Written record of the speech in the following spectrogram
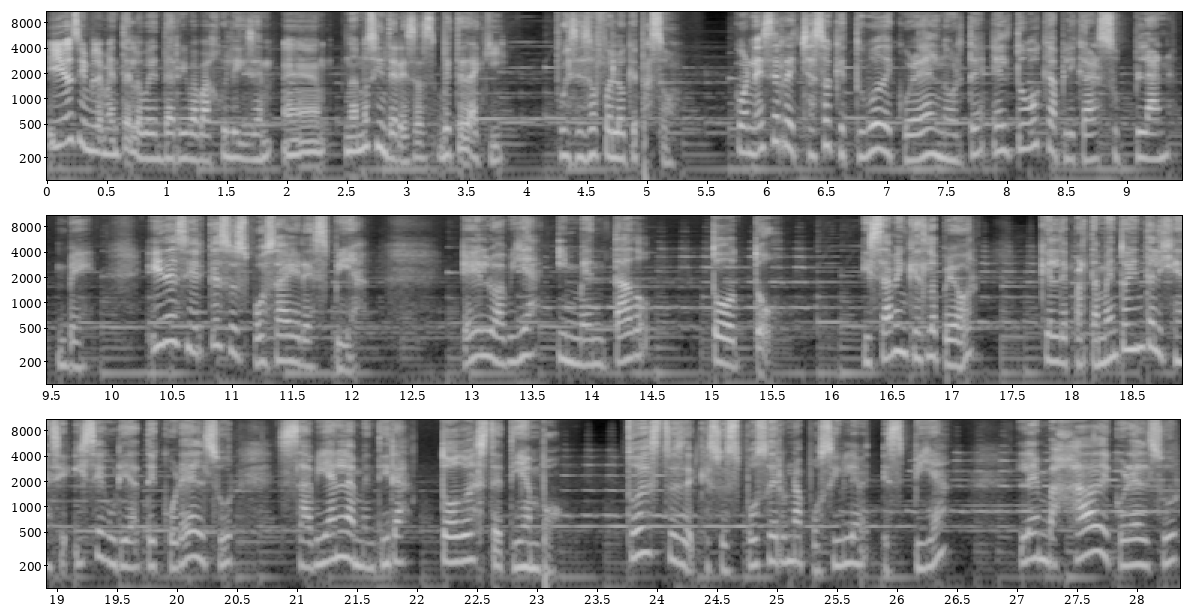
Y ellos simplemente lo ven de arriba abajo y le dicen, eh, no nos interesas, vete de aquí. Pues eso fue lo que pasó. Con ese rechazo que tuvo de Corea del Norte, él tuvo que aplicar su plan B y decir que su esposa era espía. Él lo había inventado todo. ¿Y saben qué es lo peor? Que el Departamento de Inteligencia y Seguridad de Corea del Sur sabían la mentira todo este tiempo. Todo esto es de que su esposa era una posible espía. La Embajada de Corea del Sur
